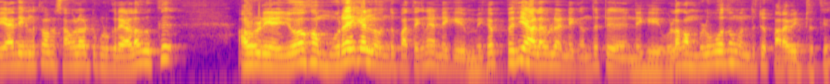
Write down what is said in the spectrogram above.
வியாதிகளுக்கெல்லாம் சவால் விட்டு கொடுக்குற அளவுக்கு அவருடைய யோக முறைகள் வந்து பார்த்திங்கன்னா இன்றைக்கி மிகப்பெரிய அளவில் இன்றைக்கி வந்துட்டு இன்றைக்கி உலகம் முழுவதும் வந்துட்டு பரவிட்டுருக்கு.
